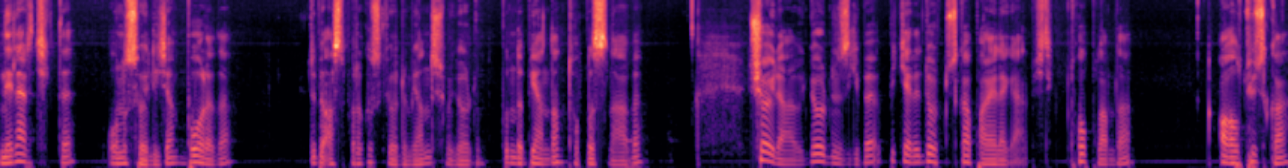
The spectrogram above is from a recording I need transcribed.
Neler çıktı onu söyleyeceğim. Bu arada bir asparagus gördüm yanlış mı gördüm? Bunu da bir yandan toplasın abi. Şöyle abi gördüğünüz gibi bir kere 400k parayla gelmiştik. Toplamda 600k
